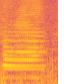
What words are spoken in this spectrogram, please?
Bye.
